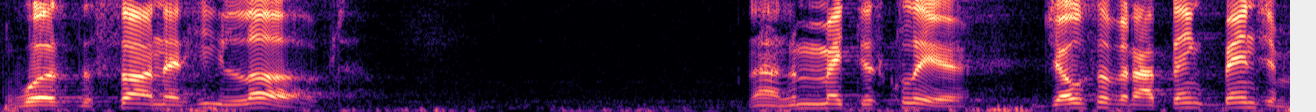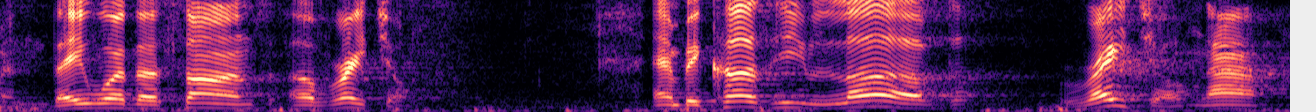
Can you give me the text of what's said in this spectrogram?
was the son that he loved. Now, let me make this clear. Joseph and I think Benjamin, they were the sons of Rachel. And because he loved Rachel, now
